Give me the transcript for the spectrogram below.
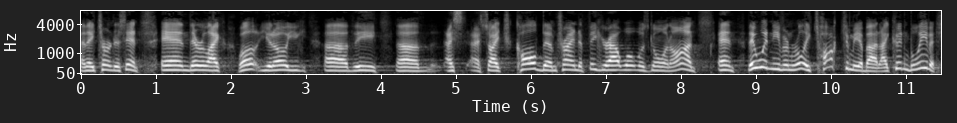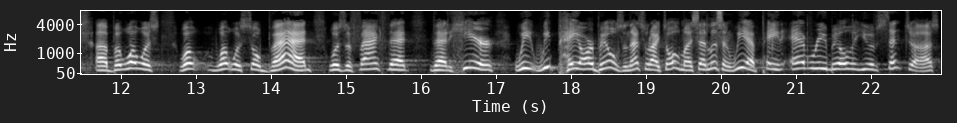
And they turned us in. And they were like, well, you know, you, uh, the, uh, I, I, so I called them trying to figure out what was going on, and they wouldn't even really talk to me about it. I couldn't believe it. Uh, but what was, what, what was so bad was the fact that, that here we, we pay our bills, and that's what I told them. I said, listen, we have paid every bill that you have sent to us,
